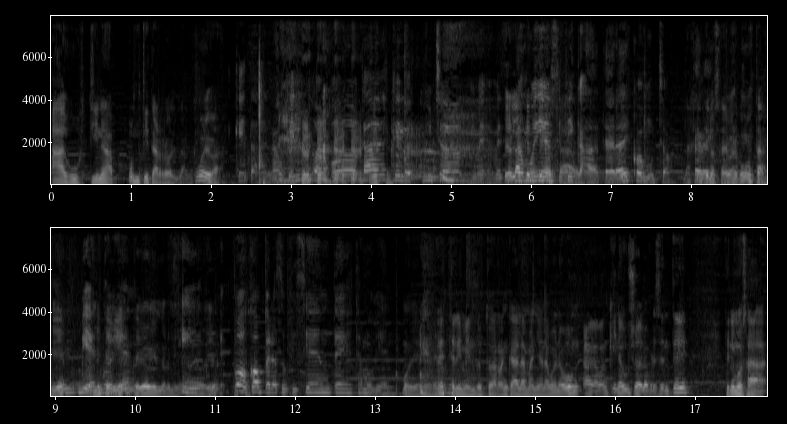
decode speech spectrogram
Agustina Puntita Roldán. ¿Cómo le va? ¿Qué tal? No, qué lindo apodo. Cada vez que lo escucho me, me siento muy identificada. Te agradezco mucho. La Te gente no agradezco. sabe. Bueno, ¿cómo estás? ¿Bien? Bien, ¿Dormiste muy bien? bien. Te veo bien dormida. Sí, ¿veo bien? poco, pero suficiente. Estamos bien. Muy bien, es tremendo esto de arrancar a la mañana. Bueno, a Banquina Gullo ya lo presenté. Tenemos a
